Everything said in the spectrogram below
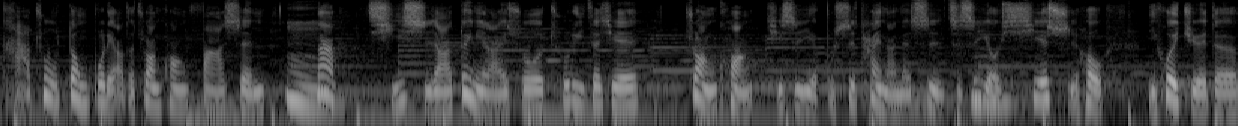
卡住动不了的状况发生。嗯，那其实啊，对你来说处理这些状况，其实也不是太难的事，只是有些时候你会觉得。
